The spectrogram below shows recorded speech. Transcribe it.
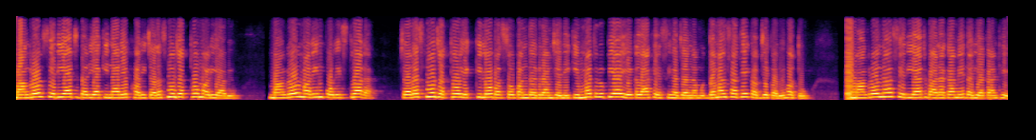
માંગરોળ સેરિયાજ દરિયા કિનારે ફરી ચરસનો જથ્થો મળી આવ્યો. માંગરોળ મરીન પોલીસ દ્વારા ચરસનો જથ્થો એક કિલો બસો પંદર ગ્રામ જેની કિંમત રૂપિયા એક લાખ એસી હજારના મુદ્દામાલ સાથે કબજે કર્યો હતો. માંગરોળના શેરિયાજ બારાગામે દરિયાકાંઠે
